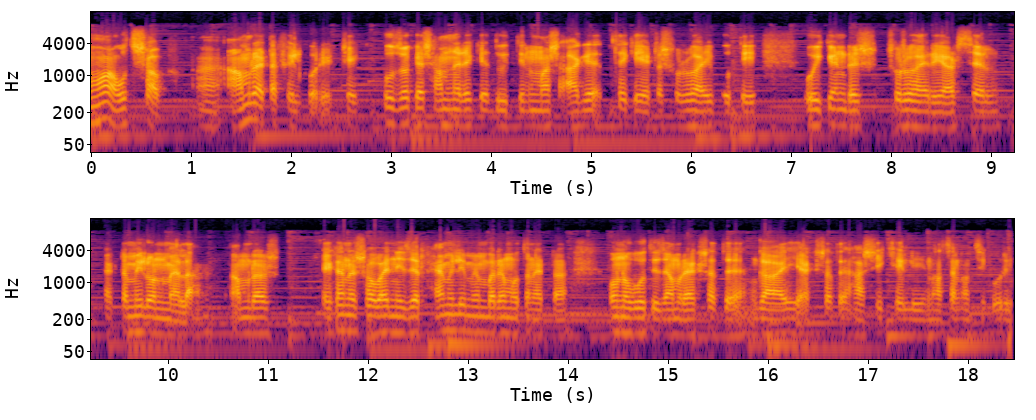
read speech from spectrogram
মহা উৎসব আমরা এটা ফিল করি, ঠিক। পুজোকে সামনে রেখে দুই তিন মাস আগে থেকে এটা শুরু হয়, প্রতি উইকেন্ডে শুরু হয় রিহার্সেল একটা মিলন মেলা। আমরা এখানে সবাই নিজের ফ্যামিলি মেম্বারের মতন একটা অনুভূতি যে আমরা একসাথে গাই, একসাথে হাসি খেলি, নাচানাচি করি।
